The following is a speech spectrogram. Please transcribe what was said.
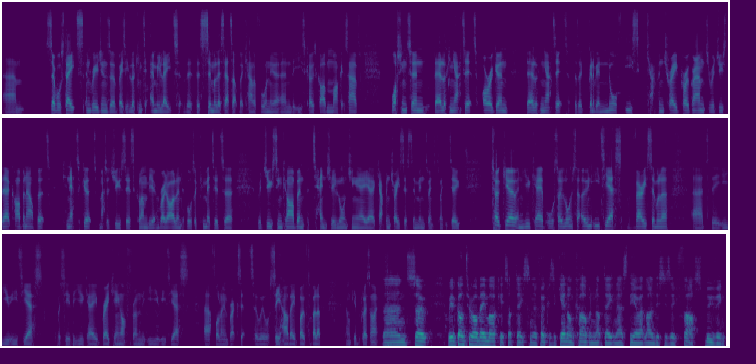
Um, several states and regions are basically looking to emulate the, the similar setup that California and the East Coast carbon markets have. Washington, they're looking at it. Oregon, they're looking at it. There's a, going to be a Northeast cap and trade program to reduce their carbon output. Connecticut, Massachusetts, Columbia, and Rhode Island have also committed to reducing carbon, potentially launching a, a cap and trade system in 2022. Tokyo and UK have also launched their own ETS, very similar uh, to the EU ETS obviously the UK breaking off from the EU ETS uh, following Brexit. So we will see how they both develop and we'll keep a close eye. And so we've gone through our main markets updates and then focus again on carbon update. And as Theo outlined, this is a fast moving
